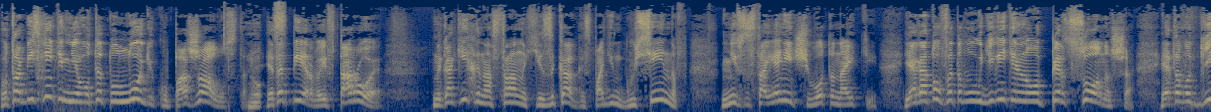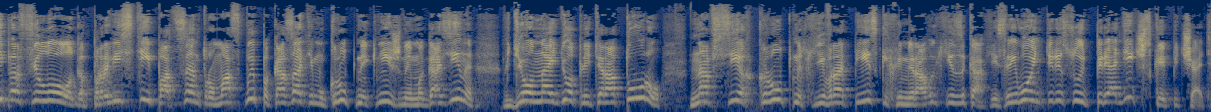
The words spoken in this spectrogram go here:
Вот объясните мне вот эту логику, пожалуйста. Ну, Это первое. И второе. На каких иностранных языках господин Гусейнов не в состоянии чего-то найти? Я готов этого удивительного персоныша, этого гиперфилолога провести по центру Москвы, показать ему крупные книжные магазины, где он найдет литературу на всех крупных европейских и мировых языках. Если его интересует периодическая печать,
